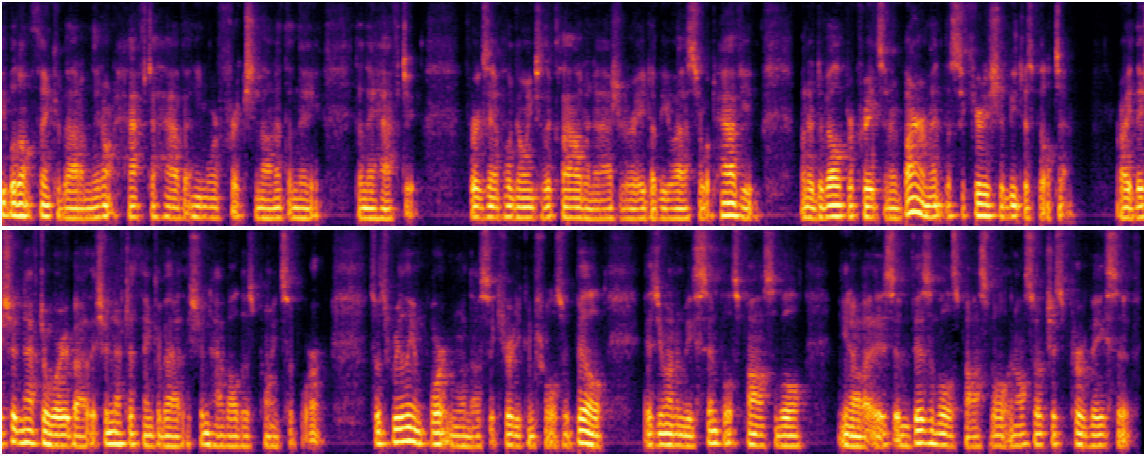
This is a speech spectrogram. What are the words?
People don't think about them. They don't have to have any more friction on it than they than they have to for example, going to the cloud in Azure or AWS or what have you. When a developer creates an environment, the security should be just built in, right? They shouldn't have to worry about it. They shouldn't have to think about it. They shouldn't have all those points of work. So it's really important when those security controls are built is you want them to be simple as possible, you know, as invisible as possible, and also just pervasive.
